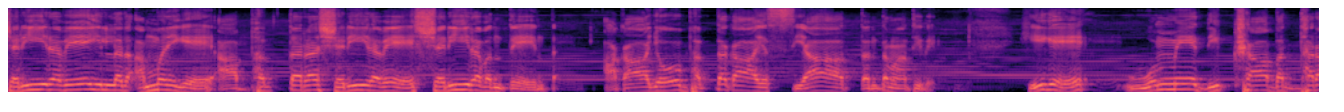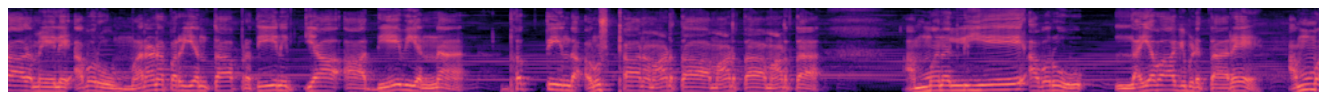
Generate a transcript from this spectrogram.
ಶರೀರವೇ ಇಲ್ಲದ ಅಮ್ಮನಿಗೆ ಆ ಭಕ್ತರ ಶರೀರವೇ ಶರೀರವಂತೆ ಅಂತ. ಅಕಾಯೋ ಭಕ್ತಕಾಯ ಸ್ಯಾತ್ ಅಂತ ಮಾತಿದೆ. ಹೀಗೆ ಒಮ್ಮೆ ದೀಕ್ಷಾಬದ್ಧರಾದ ಮೇಲೆ ಅವರು ಮರಣ ಪರ್ಯಂತ ಪ್ರತಿನಿತ್ಯ ಆ ದೇವಿಯನ್ನ ಭಕ್ತಿಯಿಂದ ಅನುಷ್ಠಾನ ಮಾಡ್ತಾ ಮಾಡ್ತಾ ಮಾಡ್ತಾ ಅಮ್ಮನಲ್ಲಿಯೇ ಅವರು ಲಯವಾಗಿ ಬಿಡುತ್ತಾರೆ. ಅಮ್ಮ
